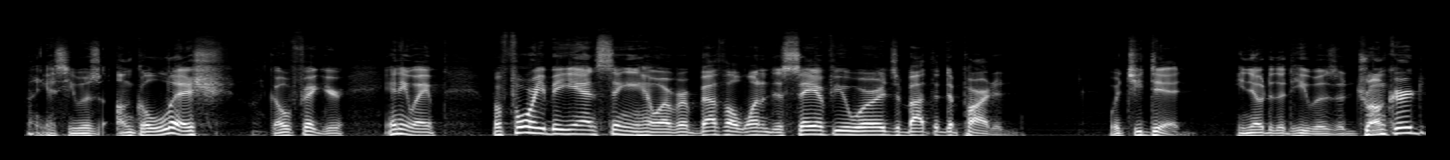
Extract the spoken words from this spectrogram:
I guess he was Uncle Lish, Go figure. Anyway, before he began singing, however, Bethel wanted to say a few words about the departed, which he did. He noted that he was a drunkard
